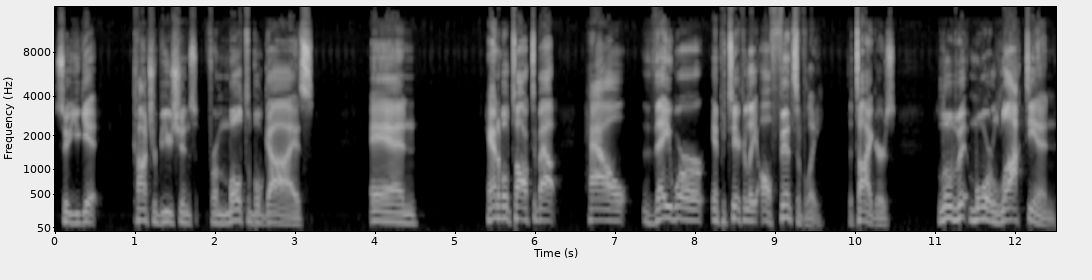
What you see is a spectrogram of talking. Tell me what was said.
So you get contributions from multiple guys. And Hannibal talked about how they were, and particularly offensively, the Tigers, a little bit more locked in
